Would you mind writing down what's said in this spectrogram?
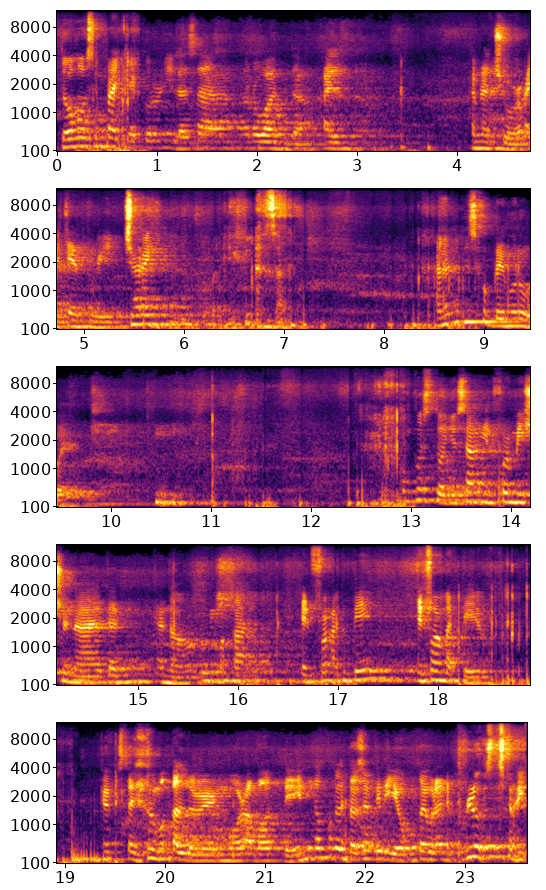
Ito housing project ko nila sa Rwanda. I don't know. I'm not sure. I can't read. Charay! Ano na discover mo, Ruel? Kung gusto nyo sa informational, kan, ano, maka, infor, ano informative, kung gusto nyo maka-learn more about it, hindi ka maglalito sa video kung kayo wala na plus, charay.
